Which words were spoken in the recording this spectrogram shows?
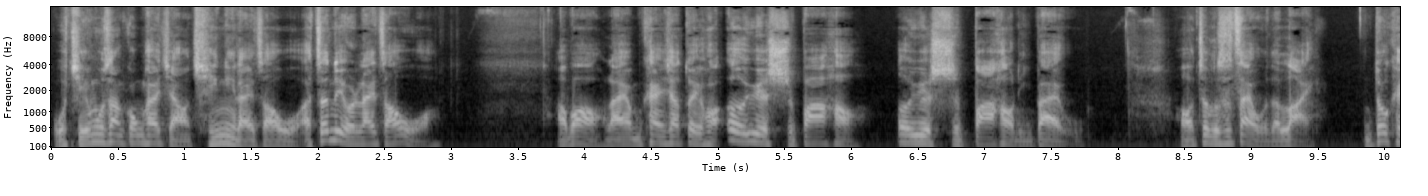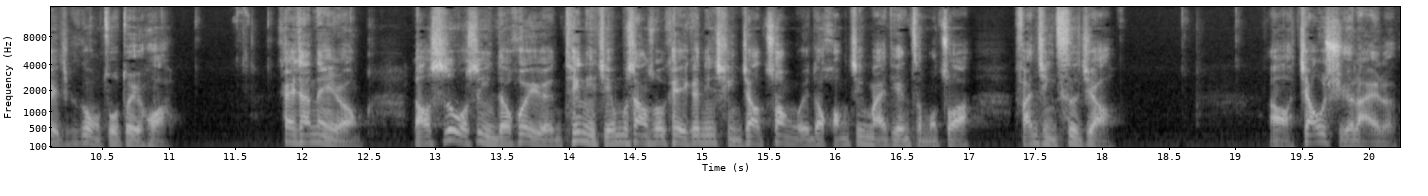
我节目上公开讲，请你来找我啊！真的有人来找我，好不好？来，我们看一下对话。二月十八号，二月十八号礼拜五，哦，这个是在我的 line，你都可以去跟我做对话。看一下内容，老师，我是你的会员，听你节目上说可以跟你请教创维的黄金买点怎么抓，烦请赐教。哦，教学来了，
